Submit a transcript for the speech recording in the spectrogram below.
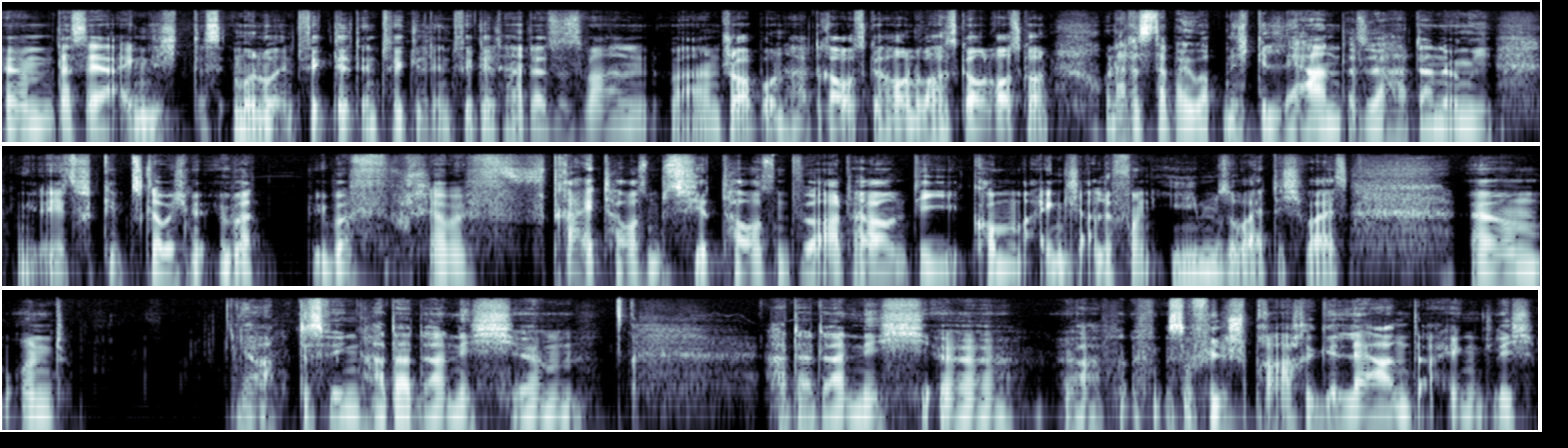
ähm, dass er eigentlich das immer nur entwickelt, entwickelt, entwickelt hat. Also es war ein, war ein Job und hat rausgehauen, rausgehauen, rausgehauen und hat es dabei überhaupt nicht gelernt. Also er hat dann irgendwie, jetzt gibt es glaube ich über, über ich glaube, 3000 bis 4000 Wörter und die kommen eigentlich alle von ihm, soweit ich weiß. Ähm, und ja, deswegen hat er da nicht... Hat er da nicht äh, ja, so viel Sprache gelernt eigentlich.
